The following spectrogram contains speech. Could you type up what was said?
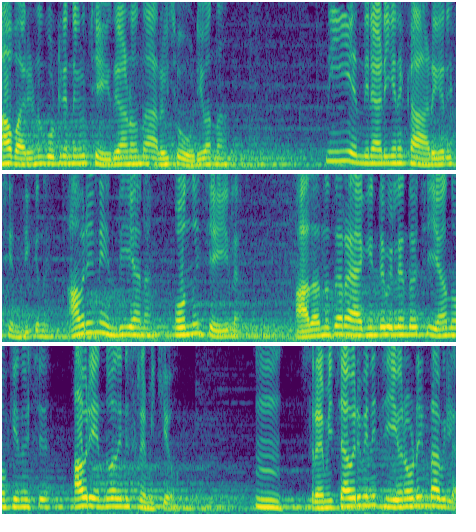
ആ വരുണും കൂട്ടി എന്തെങ്കിലും ചെയ്തു എന്ന് ആലോചിച്ച് ഓടി വന്നാ. നീ എന്തിനാണ് ഇങ്ങനെ കാട് കയറി ചിന്തിക്കുന്നത് അവരെന്നെ എന്ത് ചെയ്യാനാ? ഒന്നും ചെയ്യില്ല. അതന്നത്തെ റാഗിന്റെ ബില്ല് എന്തോ ചെയ്യാൻ നോക്കിയെന്ന് വെച്ച് അവരെന്തോ അതിന് ശ്രമിക്കുമോ ശ്രമിച്ച അവർ പിന്നെ ജീവനോടെ ഉണ്ടാവില്ല.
